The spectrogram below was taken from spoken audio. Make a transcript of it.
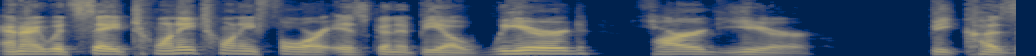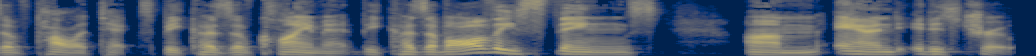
And I would say 2024 is going to be a weird, hard year because of politics, because of climate, because of all these things. Um, and it is true.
